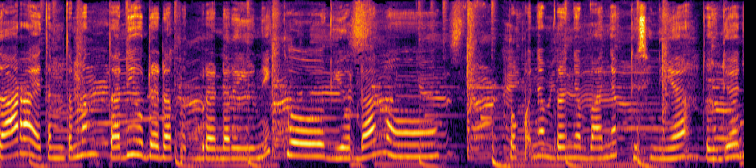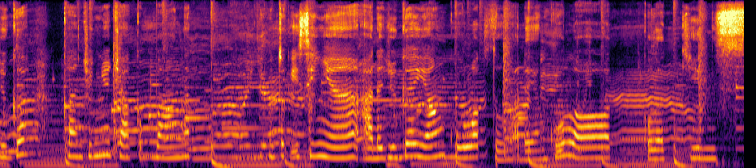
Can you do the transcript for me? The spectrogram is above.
Zara ya teman-teman. Tadi udah dapat brand dari Uniqlo Giordano. Pokoknya brandnya banyak di sini ya. Tuh dia juga kancingnya cakep banget. Untuk isinya ada juga yang kulot tuh. Ada yang kulot kulot jeans.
